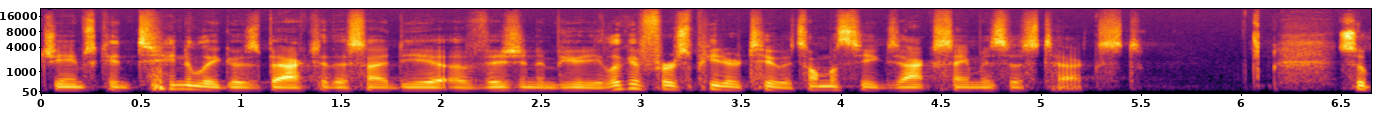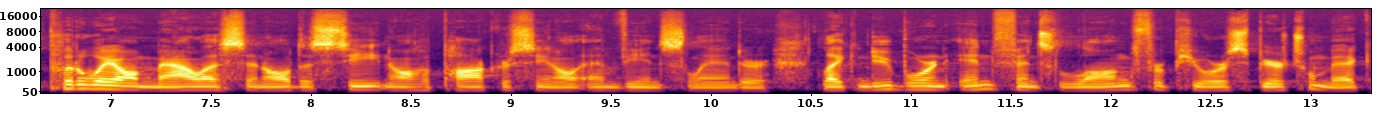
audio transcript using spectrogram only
James continually goes back to this idea of vision and beauty. Look at 1 Peter 2. It's almost the exact same as this text. So put away all malice and all deceit and all hypocrisy and all envy and slander. Like newborn infants, long for pure spiritual milk,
